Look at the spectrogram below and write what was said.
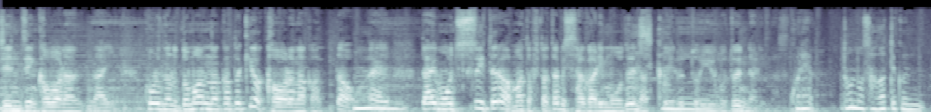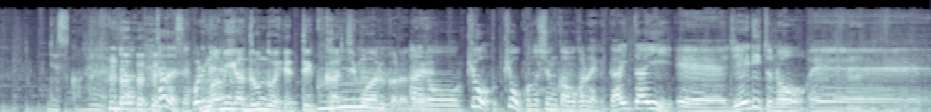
全然変わらない。コロナのど真ん中の時は変わらなかった、えーだいぶ落ち着いたらまた再び下がりモードになっているということになりますこれどんどん下がっていくんですかね？ただですねこれねうまみがどんどん減っていく感じもあるからね。あの今日今日この瞬間は分からないけど大体、えー、J リートの、えー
